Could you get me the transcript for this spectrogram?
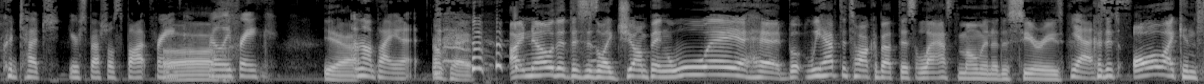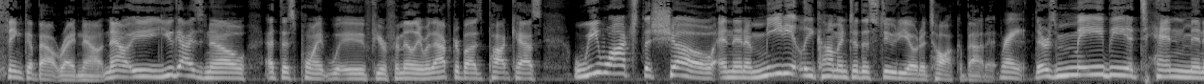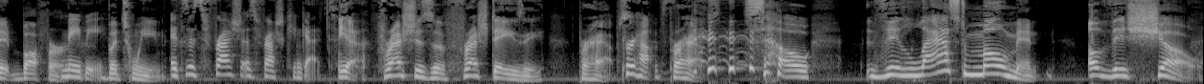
could touch your special spot, Frank. Really, Frank? Yeah. I'm not buying it. Okay. I know that this is like jumping way ahead, but we have to talk about this last moment of the series. Yes. Because it's all I can think about right now. Now, you guys know at this point, if you're familiar with AfterBuzz podcast, we watch the show and then immediately come into the studio to talk about it. Right. There's maybe a 10 minute buffer. Maybe. Between. It's as fresh as fresh can get. Yeah, fresh as a fresh daisy, perhaps. Perhaps. Perhaps. so, the last moment of this show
